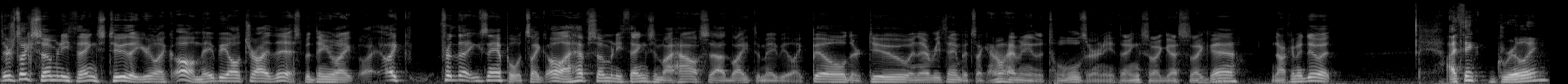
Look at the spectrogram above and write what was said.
there's like so many things too that you're like, oh, maybe I'll try this, but then you're like, like for the example, it's like, oh, I have so many things in my house that I'd like to maybe like build or do and everything, but it's like I don't have any of the tools or anything, so I guess like, mm -hmm. eh, not going to do it. I think grilling,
